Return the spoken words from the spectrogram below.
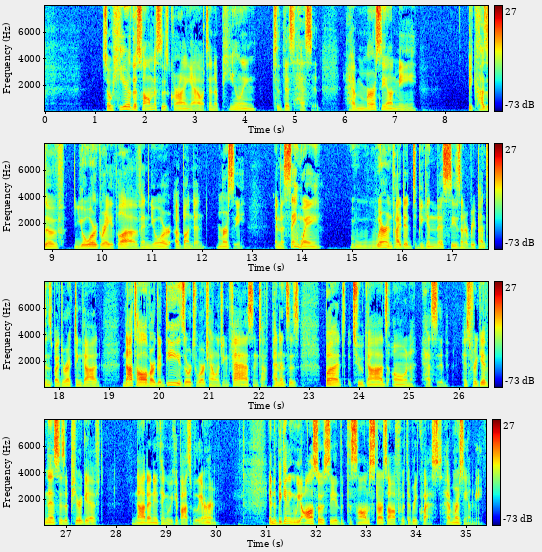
So here the psalmist is crying out and appealing to this hesed Have mercy on me because of your great love and your abundant mercy. In the same way, we're invited to begin this season of repentance by directing God not to all of our good deeds or to our challenging fasts and tough penances, but to God's own Hesed. His forgiveness is a pure gift, not anything we could possibly earn. In the beginning, we also see that the psalm starts off with a request Have mercy on me.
